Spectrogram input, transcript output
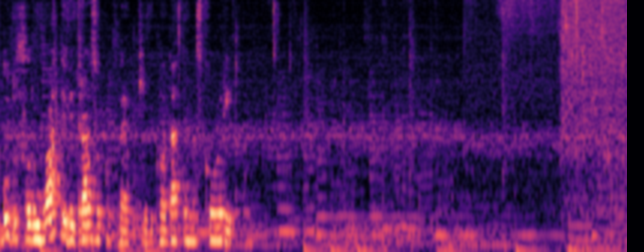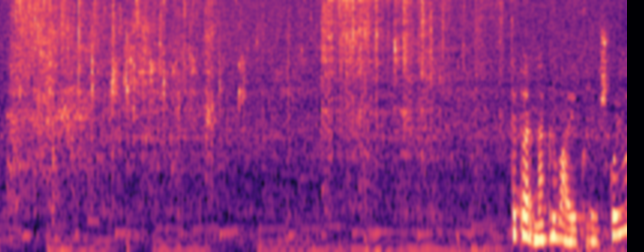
буду формувати відразу котлетки, викладати на сковорідку. Тепер накриваю кришкою,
